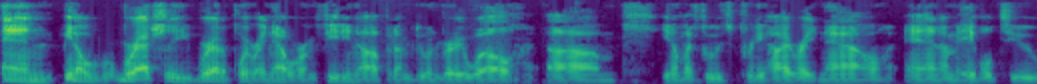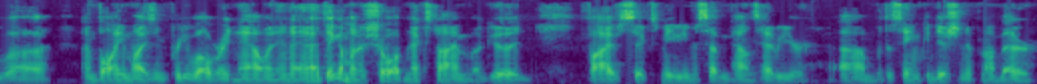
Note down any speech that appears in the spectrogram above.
and you know we're actually we're at a point right now where i'm feeding up and i'm doing very well um you know my food's pretty high right now and i'm able to uh i'm volumizing pretty well right now and, and i think i'm going to show up next time a good five six maybe even seven pounds heavier um, with the same condition if not better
